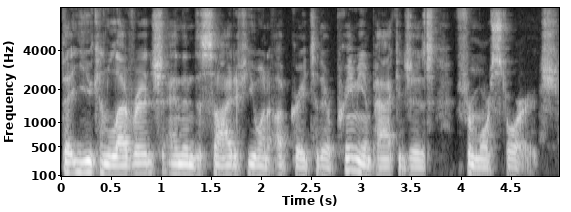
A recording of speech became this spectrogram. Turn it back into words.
that you can leverage and then decide if you want to upgrade to their premium packages for more storage.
